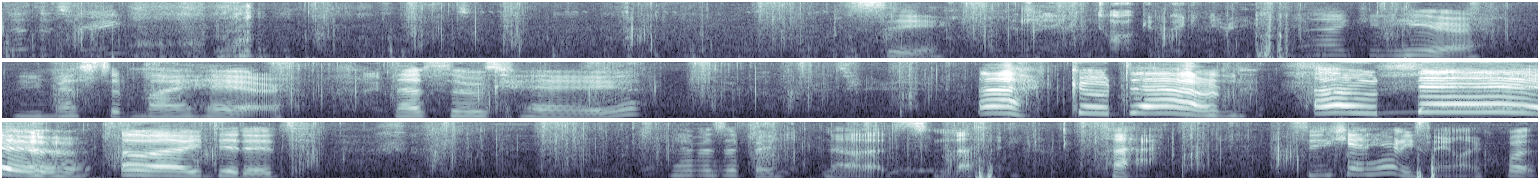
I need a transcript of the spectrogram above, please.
that the tree? Let's see. talk and they can hear you. I can hear. You messed up my hair. That's okay. Ah, go down! Oh no! Oh, I did it. What happens if I... No, that's nothing. Ha! So you can't hear anything. Like, what?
